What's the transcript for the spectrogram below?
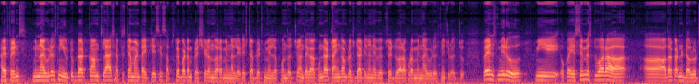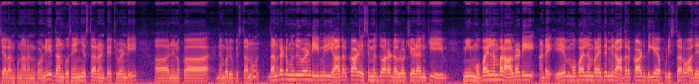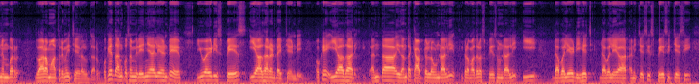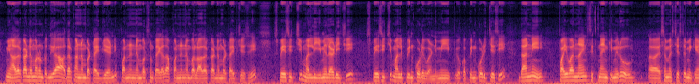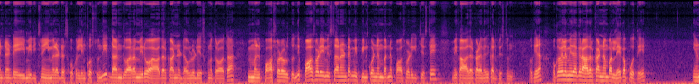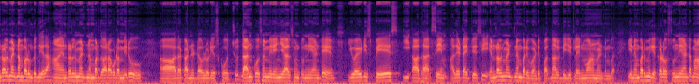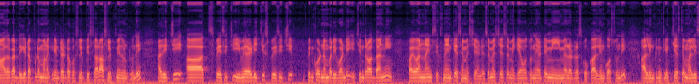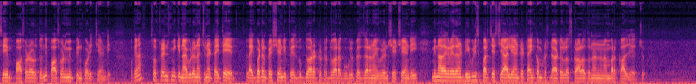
Hi friends మీరు నా వీడియోస్ని యూట్యూబ్ డాట్ కామ్ స్లాష్ అప్సిస్టమ్ అని టైప్ చేసి సబ్స్క్రైబ్ బటన్ ప్రెస్ చేయడం ద్వారా మీరు నా లేటెస్ట్ అప్డేట్స్ మెయిల్లో పొందొచ్చు. అంతేకాకుండా టైం కాంప్లెక్స్ డాట్ ఇన్ అనే వెబ్సైట్ ద్వారా కూడా మీరు నా వీడియోస్ని చూడొచ్చు. ఫ్రెండ్స్ మీరు మీ ఒక ఎస్ఎంఎస్ ద్వారా ఆధార్ కార్డ్ని డౌన్లోడ్ చేయాలనుకున్నారనుకోండి దానికోసం ఏం చేస్తారంటే చూడండి నేను ఒక నెంబర్ చూపిస్తాను. దానికంటే ముందు చూడండి మీరు ఈ ఆధార్ కార్డ్ ఎస్ఎంఎస్ ద్వారా డౌన్లోడ్ చేయడానికి మీ మొబైల్ నెంబర్ ఆల్రెడీ అంటే ఏ మొబైల్ నెంబర్ అయితే మీరు ఆధార్ కార్డ్ దిగేటప్పుడు ఇస్తారో అదే నెంబర్ ద్వారా మాత్రమే చేయగలుగుతారు. ఓకే? దానికోసం మీరు ఏం చేయాలి అంటే యూఐడి స్పేస్ ఈ ఆధార్ అని టైప్ చేయండి. ఓకే? ఈ ఆధార్ అంతా ఇదంతా క్యాపిటల్లో ఉండాలి. ఇక్కడ మధ్యలో స్పేస్ ఉండాలి. ఈ double A DH double AR అని ఇచ్చేసి స్పేస్ ఇచ్చేసి మీ ఆధార్ కార్డ్ నెంబర్ ఉంటుందిగా ఆధార్ కార్డ్ నెంబర్ టైప్ చేయండి. పన్నెండు నెంబర్స్ ఉంటాయి కదా ఆ పన్నెండు నెంబర్లు ఆధార్ కార్డ్ నెంబర్ టైప్ చేసి స్పేస్ ఇచ్చి మళ్ళీ ఈమెయిల్ ఐడి ఇచ్చి స్పేస్ ఇచ్చి మళ్ళీ పిన్ కోడ్ ఇవ్వండి. మీ యొక్క పిన్ కోడ్ ఇచ్చేసి దాన్ని ఫైవ్ వన్ నైన్ సిక్స్ నైన్కి మీరు ఎస్ఎంఎస్ చేస్తే మీకు ఏంటంటే మీరు ఇచ్చిన ఈమెయిల్ అడ్రస్కి ఒక లింక్ వస్తుంది. దాని ద్వారా మీరు ఆధార్ కార్డ్ని డౌన్లోడ్ చేసుకున్న తర్వాత మిమ్మల్ని పాస్వర్డ్ అడుగుతుంది. పాస్వర్డ్ ఏమి ఇస్తారంటే మీ పిన్ కోడ్ నెంబర్ని పాస్వర్డ్కి ఇచ్చేస్తే మీకు ఆధార్ కార్డ్ అనేది కనిపిస్తుంది. ఓకేనా? ఒకవేళ మీ దగ్గర ఆధార్ కార్డ్ నెంబర్ లేకపోతే ఎన్రోల్మెంట్ నెంబర్ ఉంటుంది కదా ఆ ఎన్రోల్మెంట్ నెంబర్ ద్వారా కూడా మీరు ఆధార్ కార్డ్ని డౌన్లోడ్ చేసుకోవచ్చు. దానికోసం మీరు ఏం చేయాల్సి ఉంటుంది అంటే యూఐడి స్పేస్ ఈ ఆధార్ సేమ్ అదే టైప్ చేసి ఎన్రోల్మెంట్ నెంబర్ ఇవ్వండి. పద్నాలుగు డిజిట్ల ఎన్వాల్మెంట్ నెంబర్. ఈ నెంబర్ మీకు ఎక్కడ వస్తుంది అంటే మన ఆధార్ కార్డ్ దిగేటప్పుడే మనకి ఏంటంటే ఒక స్లిప్ ఇస్తారో ఆ స్లిప్ మీద ఉంటుంది. అది ఇచ్చి ఆ స్పేస్ ఇచ్చి ఈమెయిల్ ఐడి ఇచ్చి స్పేస్ ఇచ్చి పిన్ కోడ్ నెంబర్ ఇవ్వండి. ఇచ్చిన తర్వాత దాన్ని ఫైవ్ వన్ నైన్ సిక్స్ నైన్కి ఎస్ఎంఎస్ చేయండి. ఎస్ఎంఎస్ చేస్తే మీకు ఏమవుతుంది అంటే మీ ఈమెయిల్ అడ్రస్కి ఒక లింక్ వస్తుంది. ఆ లింక్ని క్లిక్ చేస్తే మళ్ళీ సేమ్ పాస్వర్డ్ అడుగుతుంది పాస్వర్డ్ మీ పిన్ కోడ్ ఇచ్చేయండి. ఓకేనా? సో ఫ్రెండ్స్ మీకు నా వీడియో నచ్చినట్టయితే లైక్ బటన్ ప్రెస్ చేయండి. ఫేస్బుక్ ద్వారా ట్విట్టర్ ద్వారా గూగుల్ ప్లస్ ద్వారా నా వీడియోని షేర్ చేయండి. మీరు నా దగ్గర ఏదైనా డీవీడీస్ పర్చేస్ చేయాలి అంటే టైం కంప్యూటర్స్ డాటోలో స్క్రాల్ అవుతున్న నంబర్కి కాల్ చేయొచ్చు.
